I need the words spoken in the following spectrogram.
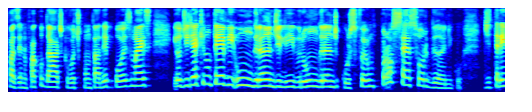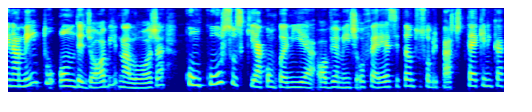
fazendo faculdade, que eu vou te contar depois, mas eu diria que não teve um grande livro, um grande curso, foi um processo orgânico de treinamento on the job na loja, com cursos que a companhia, obviamente, oferece, tanto sobre parte técnica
